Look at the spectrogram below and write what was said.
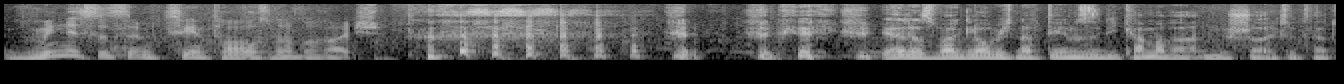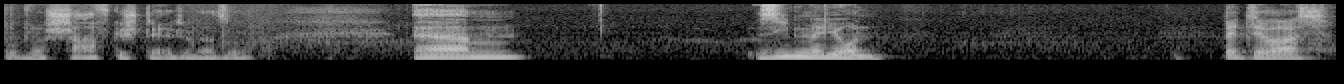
mindestens im Zehntausender Bereich. ja, das war, glaube ich, nachdem sie die Kamera angeschaltet hat oder scharf gestellt oder so. Ähm, sieben Millionen. Bitte was?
